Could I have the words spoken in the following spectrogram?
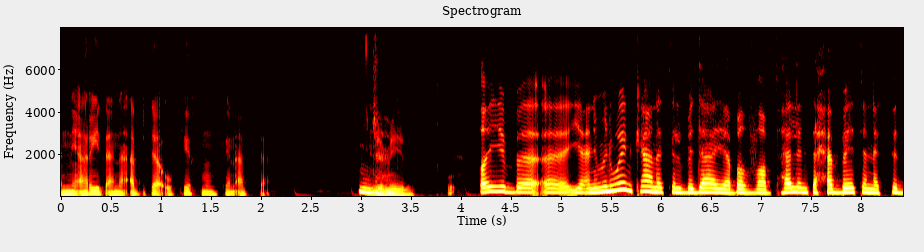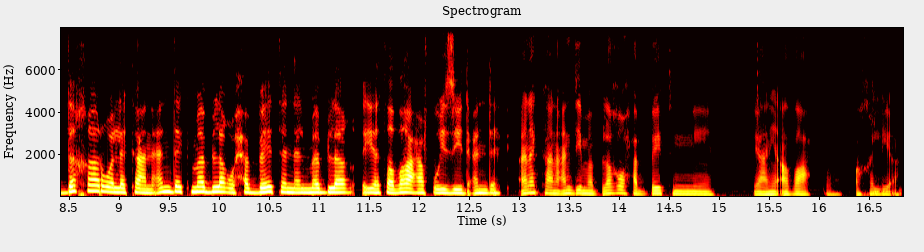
أني أريد أنا أبدأ وكيف ممكن أبدأ. نعم. جميل. طيب آه، يعني من وين كانت البداية بالضبط؟ هل أنت حبيت أنك تدخر ولا كان عندك مبلغ وحبيت أن المبلغ يتضاعف ويزيد عندك؟ أنا كان عندي مبلغ وحبيت أني يعني أضاعفه وأخليه أكبر.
